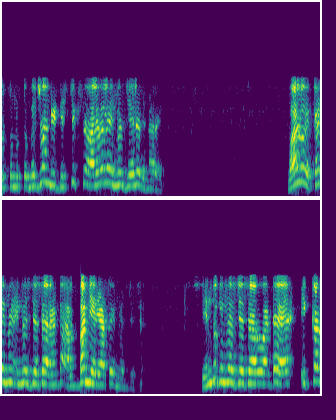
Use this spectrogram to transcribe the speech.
చుట్టుముట్టు మీరు చూడండి డిస్ట్రిక్ట్స్ ఆ లెవెల్లో ఇన్వెస్ట్ చేయలేదు ఎన్ఆర్ఐ. వాళ్ళు ఎక్కడ ఇన్వెస్ట్ చేశారంటే అర్బన్ ఏరియాస్ ఇన్వెస్ట్ చేశారు. ఎందుకు ఇన్వెస్ట్ చేశారు అంటే ఇక్కడ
